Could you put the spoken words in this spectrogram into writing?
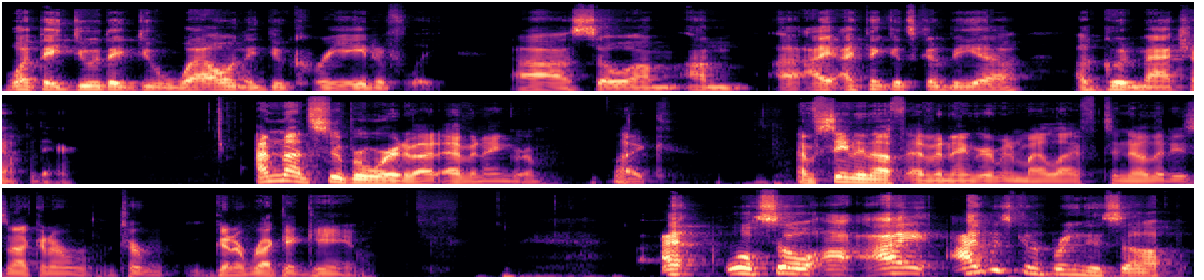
what they do, they do well and they do creatively. Uh, so, um, um, I, I think it's going to be a a good matchup there. I'm not super worried about Evan Engram. Like I've seen enough Evan Engram in my life to know that he's not gonna to gonna wreck a game. I, well, so I, I I was to bring this up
